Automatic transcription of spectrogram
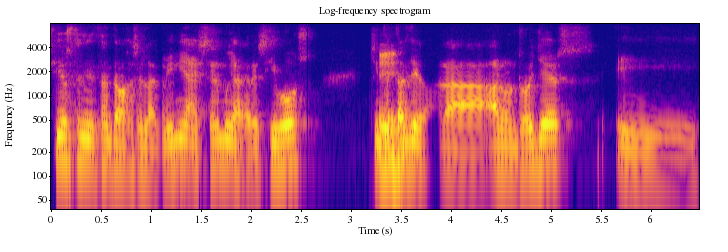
si os tenéis tanta bajas en la línea, es ser muy agresivos, intentar llegar a Aaron Rodgers y,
